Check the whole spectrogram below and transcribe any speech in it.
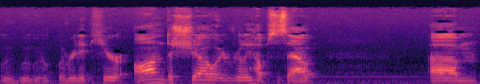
we'll, we'll, read it here on the show. It really helps us out. Um,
